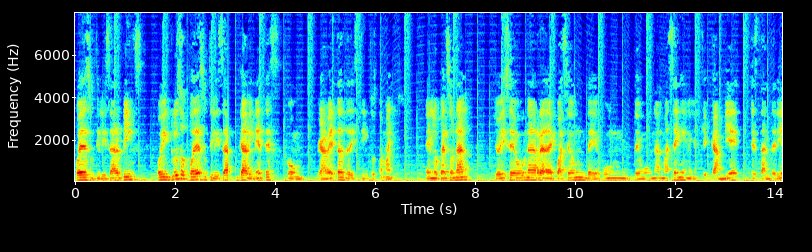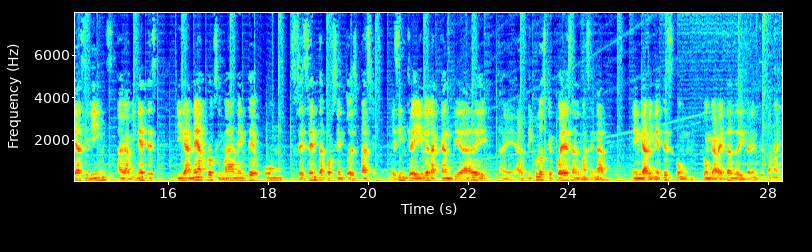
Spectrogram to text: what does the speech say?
puedes utilizar bins o incluso puedes utilizar gabinetes con gavetas de distintos tamaños. En lo personal, yo hice una readecuación de un, de un almacén en el que cambié estanterías y bins a gabinetes y gané aproximadamente un 60% de espacio. Es increíble la cantidad de eh, artículos que puedes almacenar en gabinetes con, con gavetas de diferentes tamaños.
